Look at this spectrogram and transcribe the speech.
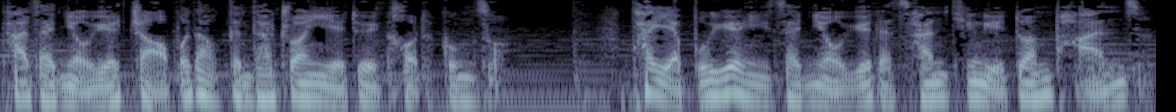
他在纽约找不到跟他专业对口的工作，他也不愿意在纽约的餐厅里端盘子。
